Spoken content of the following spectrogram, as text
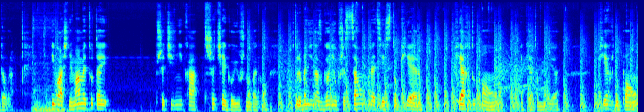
Dobra. I właśnie, mamy tutaj przeciwnika trzeciego już nowego, który będzie nas gonił przez całą Grecję. Jest to Pierre. Pierre Dupont, jak ja to mówię. Pierre Dupont.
